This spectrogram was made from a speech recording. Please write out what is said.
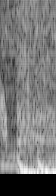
Bye.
